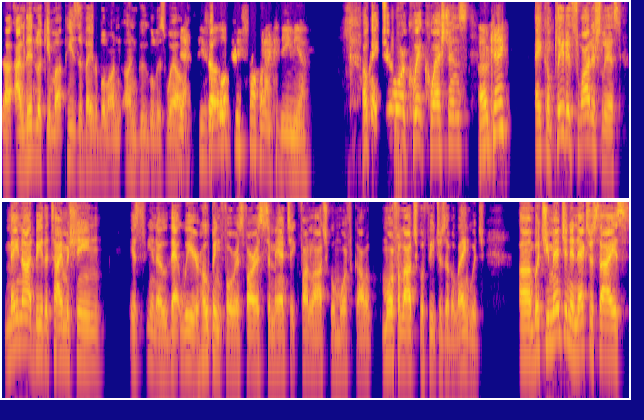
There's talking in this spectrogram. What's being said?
That, uh, I did look him up. He's available on, on Google as well. yes. He's so- got lots of stuff on academia. Okay, two more quick questions. Okay. a completed Swadesh list may not be the time machine is you know that we're hoping for as far as semantic, phonological, morphological, morphological features of a language. Um, but you mentioned an exercise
